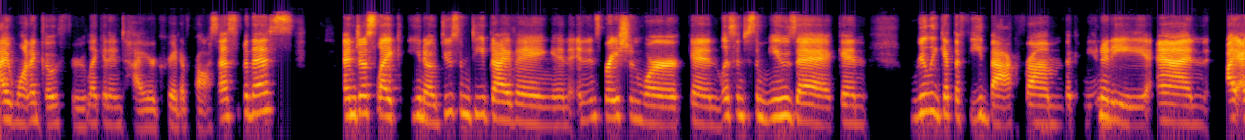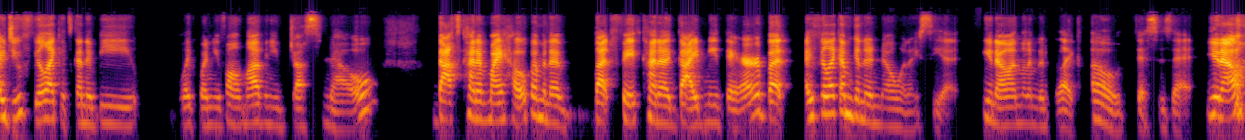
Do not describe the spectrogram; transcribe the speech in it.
i want to go through like an entire creative process for this and just like you know do some deep diving and, and inspiration work and listen to some music and really get the feedback from the community. And I, I do feel like it's going to be like when you fall in love and you just know. That's kind of my hope. I'm going to let faith kind of guide me there. But I feel like I'm going to know when I see it you know, and then I'm gonna be like, oh, this is it, you know?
